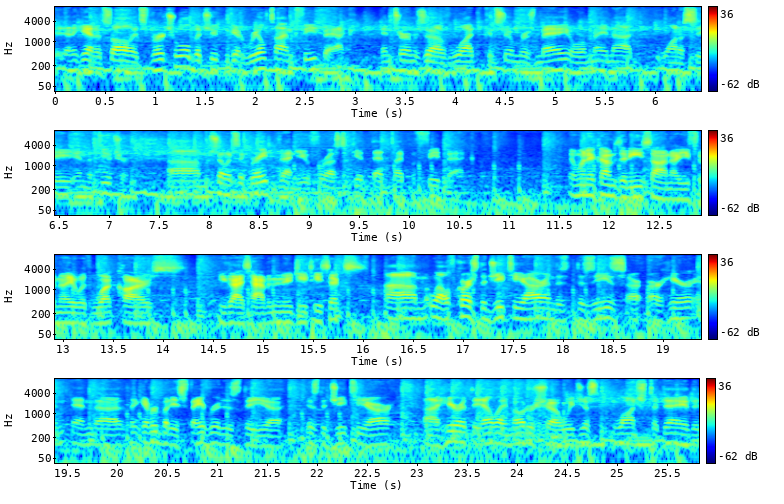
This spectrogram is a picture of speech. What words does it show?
and again, it's all it's virtual, but you can get real-time feedback in terms of what consumers may or may not want to see in the future. Um, so it's a great venue for us to get that type of feedback. And when it comes to Nissan, are you familiar with what cars you guys have in the new GT6? Um, well, of course, the GTR and the, the Zs are, are here, and, and uh, I think everybody's favorite is the uh, is the GTR. Uh, here at the LA Motor Show, we just launched today the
